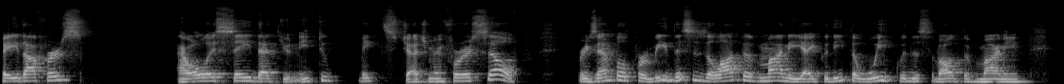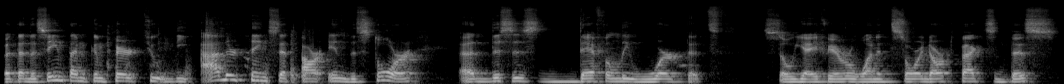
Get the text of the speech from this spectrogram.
paid offers, I always say that you need to make this judgment for yourself. For example, for me, this is a lot of money. I could eat a week with this amount of money. But at the same time, compared to the other things that are in the store, uh, this is definitely worth it. So yeah, if you ever wanted Raid artifacts, this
